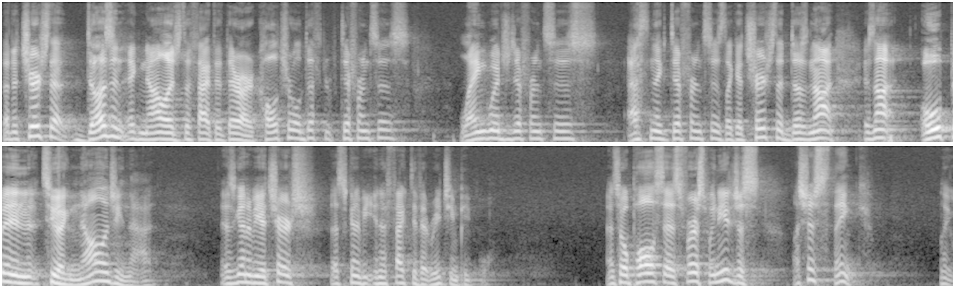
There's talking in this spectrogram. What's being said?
That a church that doesn't acknowledge the fact that there are cultural differences, language differences, ethnic differences, like a church that does not, is not open to acknowledging that, is going to be a church that's going to be ineffective at reaching people. And so Paul says, first, we need to just, let's just think. Like,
